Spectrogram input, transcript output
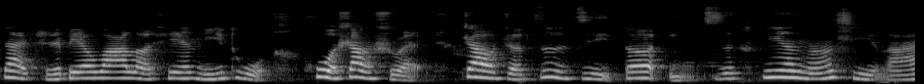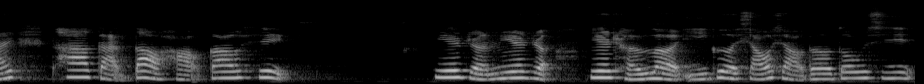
在池边挖了些泥土，和上水。照着自己的影子捏了起来，他感到好高兴。捏着捏着，捏成了一个小小的东西，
